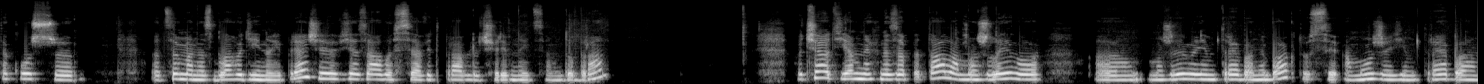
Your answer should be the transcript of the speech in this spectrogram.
Також це в мене з благодійної пряжі в'язалося, відправлю чарівницям добра. Хоча от я в них не запитала, можливо, Можливо, їм треба не бактуси, а може їм треба,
